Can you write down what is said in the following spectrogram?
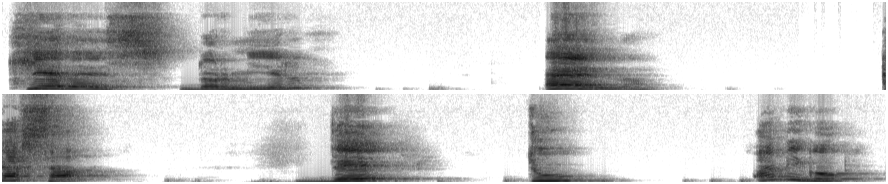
¿Quieres dormir en casa de tu amigo?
